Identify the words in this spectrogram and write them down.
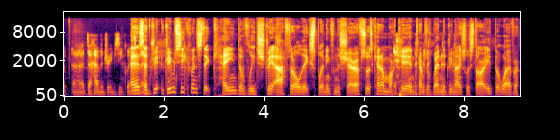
uh, to have a dream sequence. And it's a then- dre- dream sequence that kind of leads straight after all the explaining from the sheriff, so it's kind of murky in terms of when the dream actually started, but whatever.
